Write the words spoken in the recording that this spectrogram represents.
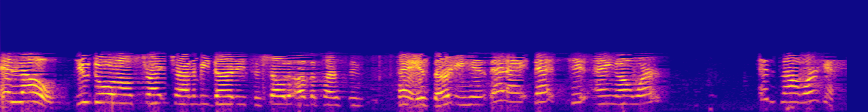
And no, you doing on strike trying to be dirty to show the other person, hey, it's dirty here. That ain't that shit ain't gonna work. It's not working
